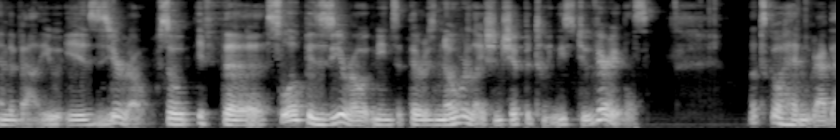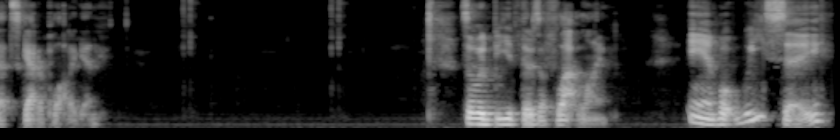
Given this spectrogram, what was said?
and the value is zero. So if the slope is zero, it means that there is no relationship between these two variables. Let's go ahead and grab that scatter plot again. So it would be if there's a flat line. And what we say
